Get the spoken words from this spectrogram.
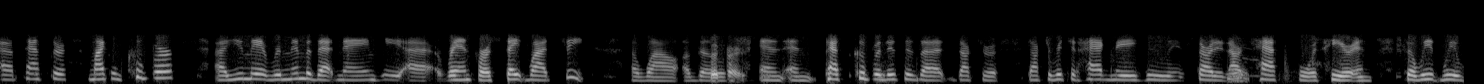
uh, Pastor Michael Cooper. Uh, you may remember that name. He uh, ran for a statewide seat a while ago. Right. And and Pastor Cooper, this is uh, Dr. Dr. Richard Hackney, who has started our task force here, and so we we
